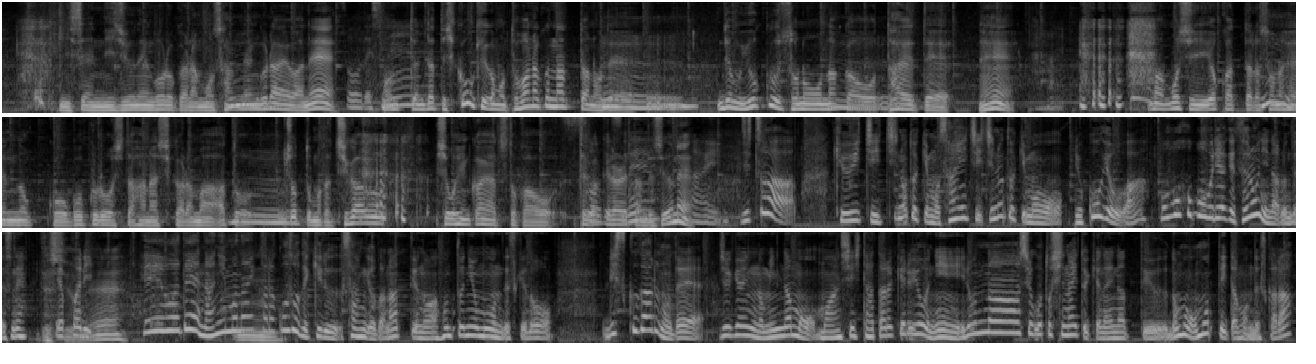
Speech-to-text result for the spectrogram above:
2020年頃からもう3年ぐらいはねうん、そうですね。本当にだって飛行機がもう飛ばなくなったので、でもよくその中を耐えてね、まあもしよかったらその辺のこうご苦労した話からまああとちょっとまた違う商品開発とかを手掛けられたんですよね。ねはい、実は911の時も311の時も旅行業はほぼほぼ売上ゼロになるんですね。すねやっぱり平和で何もないからこそできる産業だなっていうのは本当に思うんですけど。リスクがあるので従業員のみんなももう安心して働けるようにいろんな仕事しないといけないなっていうのも思っていたもんですから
